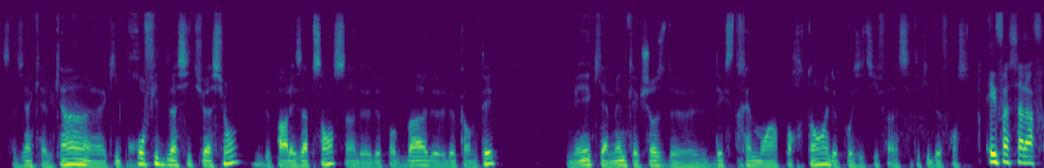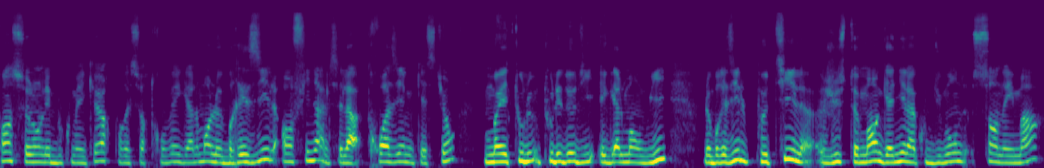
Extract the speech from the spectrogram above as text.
Ça devient quelqu'un euh, qui profite de la situation, de par les absences hein, de, de Pogba, de, de Kanté, mais qui amène quelque chose de- d'extrêmement important et de positif à cette équipe de France. Et face à la France, selon les bookmakers, pourrait se retrouver également le Brésil en finale. C'est la troisième question. Vous m'avez le- tous les deux dit également oui. Le Brésil peut-il justement gagner la Coupe du Monde sans Neymar?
